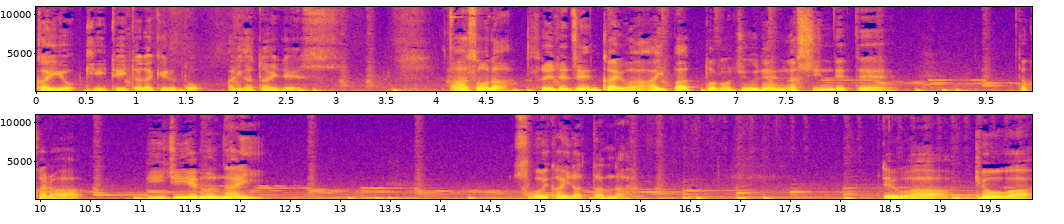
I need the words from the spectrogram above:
回を聞いていただけるとありがたいです。ああそうだ。それで前回は iPad の充電が死んでてだから BGM ないすごい回だったんだ。では今日は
